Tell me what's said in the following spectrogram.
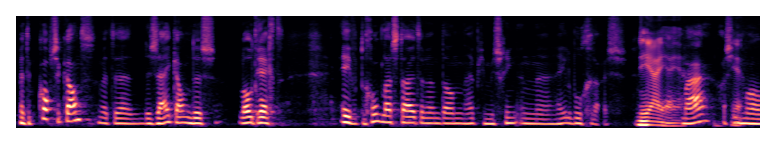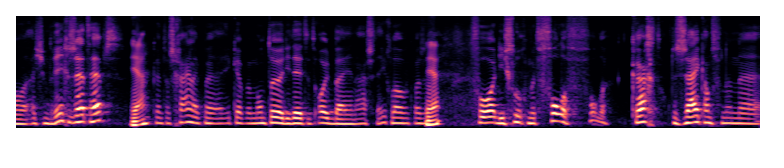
met de kopse kant, met de, de zijkant dus loodrecht, even op de grond laat stuiteren, dan heb je misschien een eh, heleboel gruis. ja, ja. ja. Maar als je, Ja. hem al, als je hem erin gezet hebt, Ja? je kunt waarschijnlijk... met- Ik heb een monteur die deed het ooit bij een ACD, geloof ik, was het. Ja? Voor, die sloeg met volle, volle kracht op de zijkant van een... eh,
